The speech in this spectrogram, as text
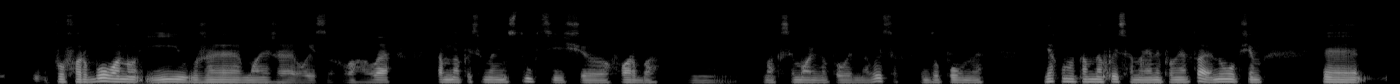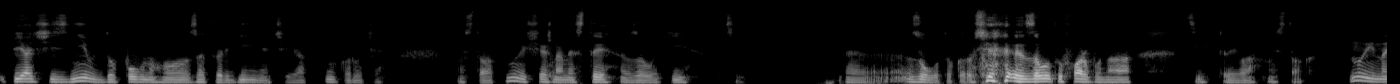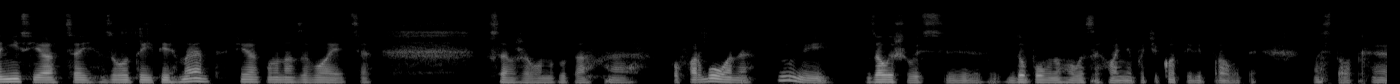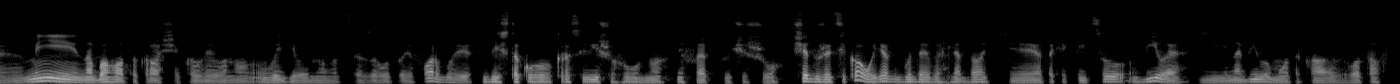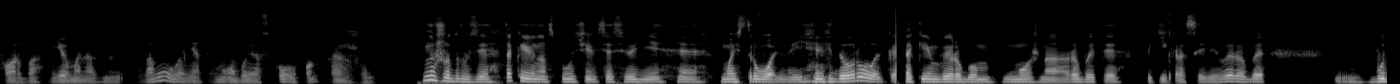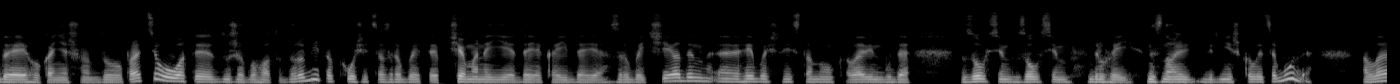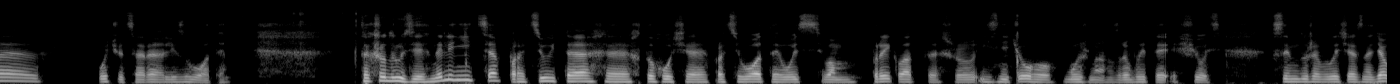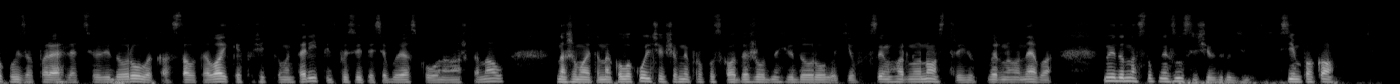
пофарбовано і вже майже висохло. Але там написано в інструкції, що фарба максимально повинна висохнути до повної. Як воно там написано, я не пам'ятаю. Ну, в общем, 5-6 днів до повного затвердіння, чи як. Ну, коротше, ось так. Ну і ще ж нанести золоті ці. Е, золото, коротше, золоту фарбу на ці крила. Ось так. Ну і наніс я цей золотий пігмент, чи як воно називається. Все вже воно тут е, пофарбоване. Ну і залишилось е, до повного висихання почекати і відправити. Ось так. Е, Мені набагато краще, коли воно виділено це золотою фарбою. Більш такого красивішого воно ефекту чи що. Ще дуже цікаво, як буде виглядати е, таке кільцо біле і на білому така золота фарба. Є в мене одне замовлення, тому обов'язково покажу. Ну що, друзі, такий у нас получився сьогодні е, майструвальний відеоролик. Таким виробом можна робити такі красиві вироби. Буде я його, звісно, допрацьовувати. Дуже багато доробіток хочеться зробити. Ще в мене є деяка ідея зробити ще один е, гибочний станок, але він буде зовсім зовсім другий. Не знаю вірніш, коли це буде, але хочу це реалізувати. Так що, друзі, не лініться, працюйте. Е, Хто хоче працювати, ось вам приклад, що із нічого можна зробити щось. Всім дуже величезне дякую за перегляд цього відеоролика. Ставте лайки, пишіть коментарі, підписуйтесь обов'язково на наш канал. Нажимайте на колокольчик, щоб не пропускати жодних відеороликів. Всім гарного настрою, мирного неба. Ну і до наступних зустрічей, друзі. Всім пока!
